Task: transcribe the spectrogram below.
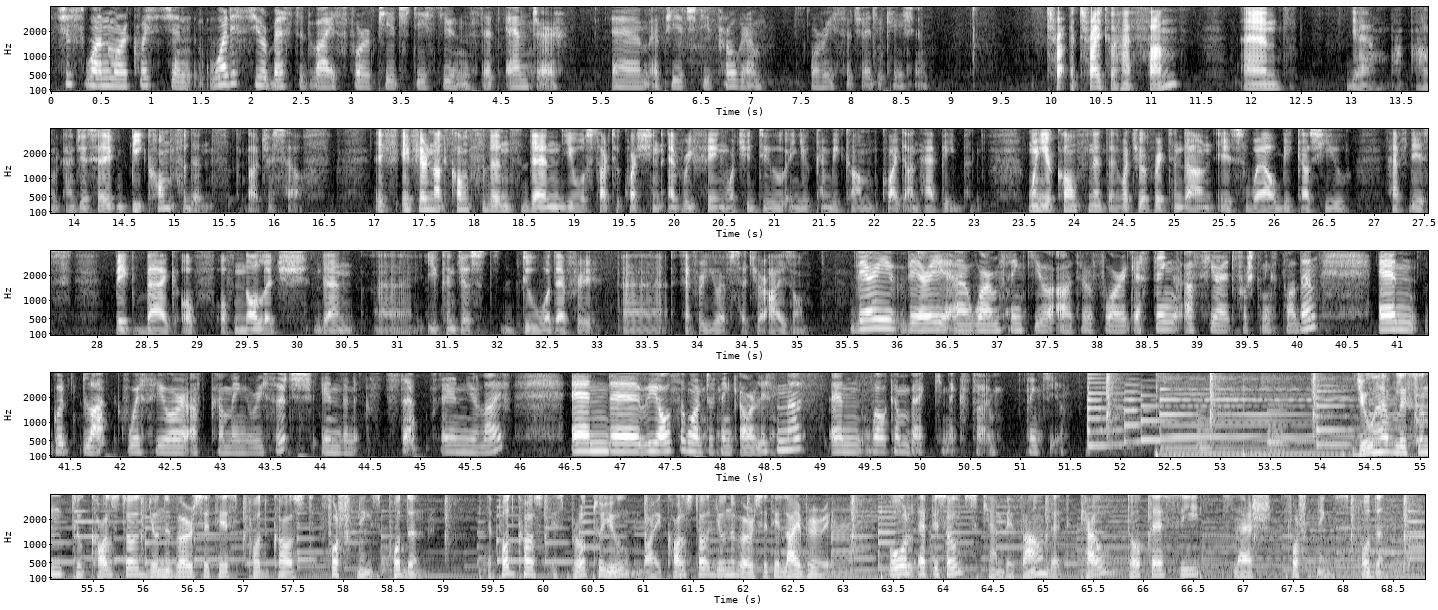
Just one more question. What is your best advice for PhD students that enter um, a PhD program or research education? try, try to have fun and yeah how I just say be confident about yourself if if you're not confident then you will start to question everything what you do and you can become quite unhappy. But when you're confident that what you have written down is well because you have this big bag of, of knowledge then uh, you can just do whatever uh, ever you have set your eyes on Very, very uh, warm thank you, Arthur, for guesting us here at Forskningspodden. And good luck with your upcoming research in the next step in your life. And uh, we also want to thank our listeners and welcome back next time. Thank you. You have listened to Karlstad University's podcast Forskningspodden. The podcast is brought to you by Karlstad University Library. All episodes can be found at kau.se forskningspodden.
